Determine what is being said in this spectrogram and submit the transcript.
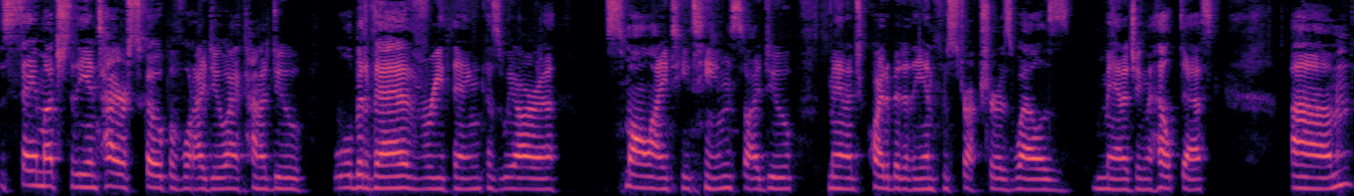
say much to the entire scope of what I do. I kind of do a little bit of everything because we are a small IT team, so I do manage quite a bit of the infrastructure as well as managing the help desk. Um,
